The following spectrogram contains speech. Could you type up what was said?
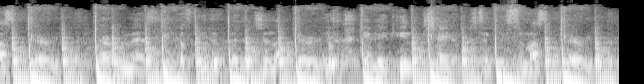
My security. Hermes, think of the village in Liberia. Give me give me chain, rest in peace of my security.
